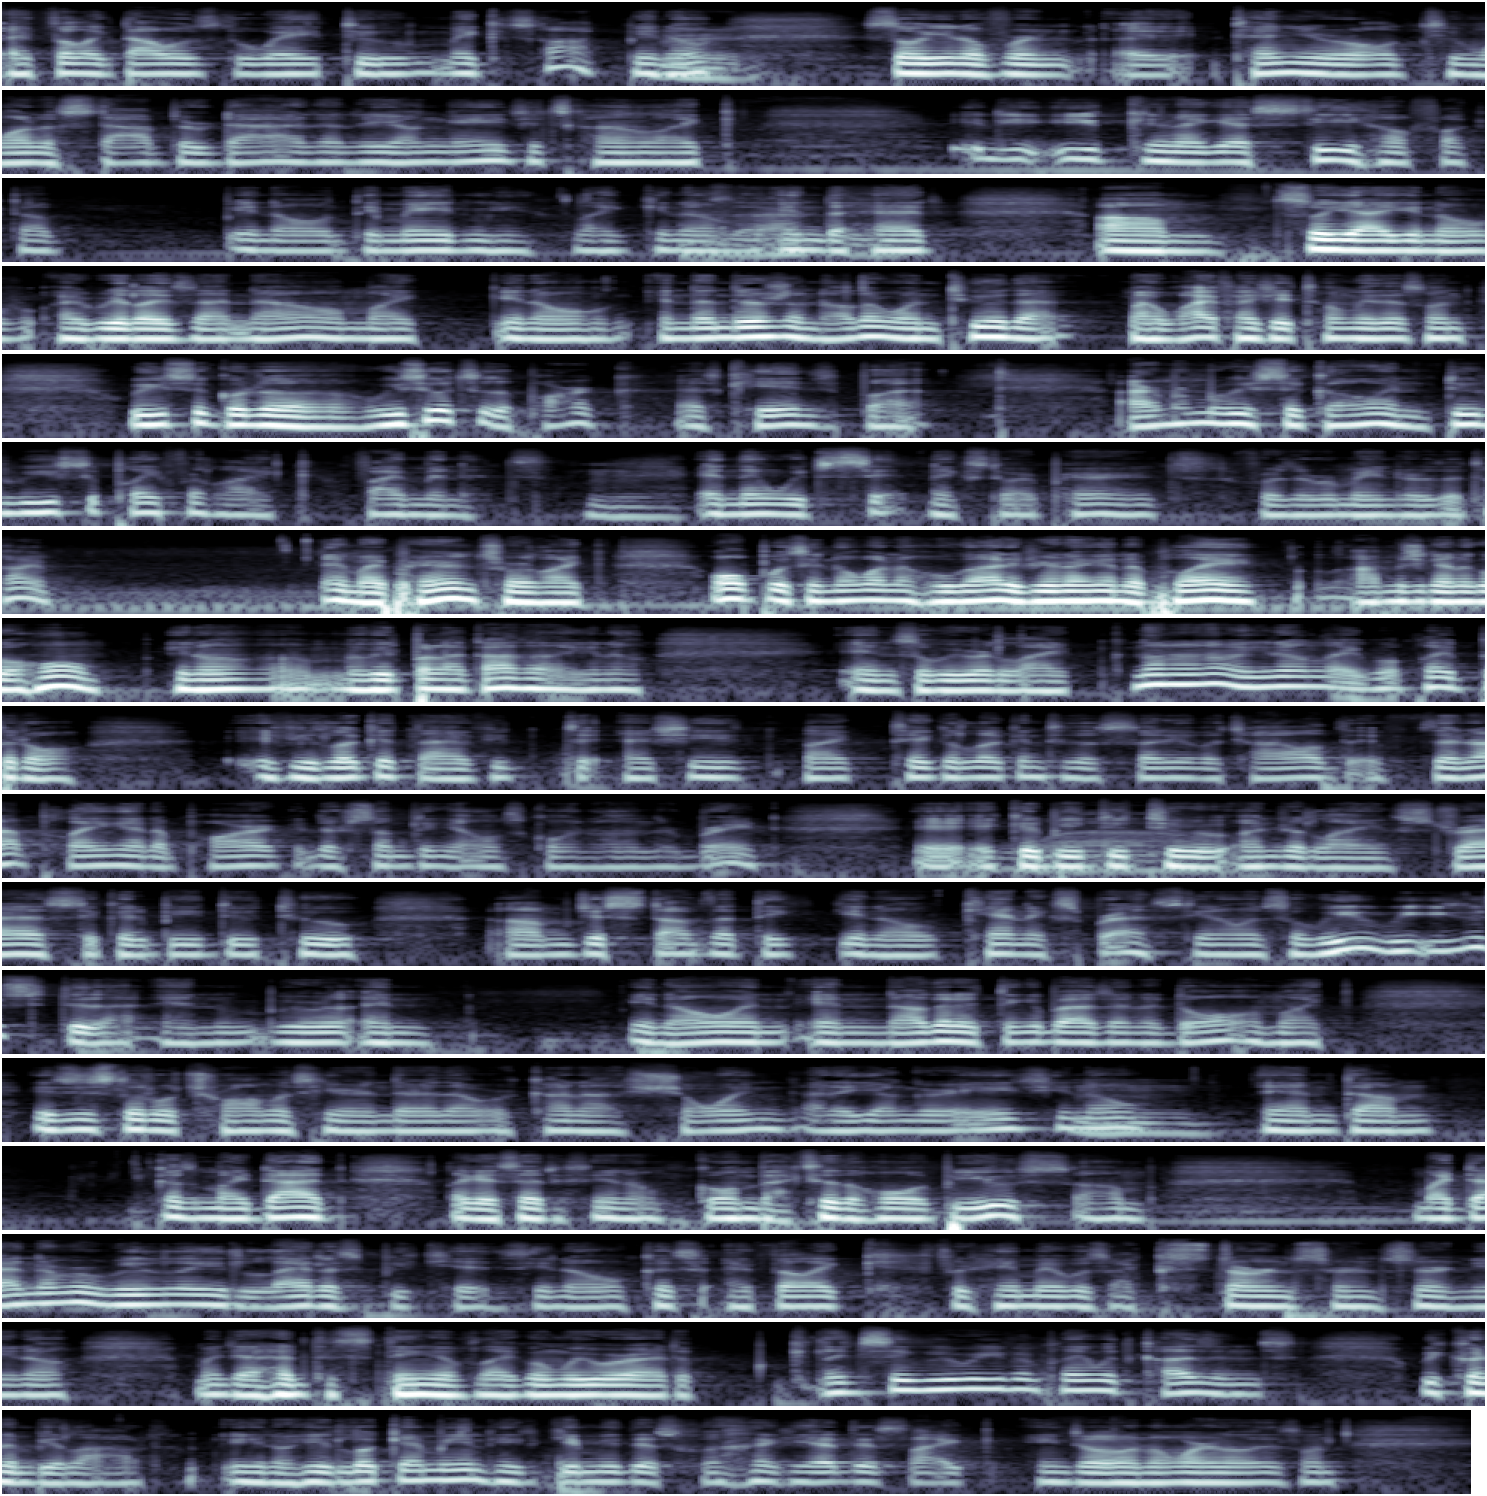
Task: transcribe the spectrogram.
I, felt like that was the way to make it stop, you know. Right. So you know, for a ten-year-old to want to stab their dad at a young age, it's kind of like you, you can, I guess, see how fucked up, you know, they made me, like you know, in the head. Um, so yeah, you know, I realize that now. I'm like, you know, and then there's another one too that my wife actually told me this one. We used to go to we used to go to the park as kids, but I remember we used to go and dude, we used to play for like five minutes Mhm. and then we'd sit next to our parents for the remainder of the time. And my parents were like, "Oh, pues si no van a jugar, if you're not gonna play, I'm just gonna go home, you know, um, me voy para la casa, you know." And so we were like, "No, no, no, you know, like we'll play." Pero if you look at that, if you t- actually like take a look into the study of a child, if they're not playing at a park, there's something else going on in their brain. It, it could be due to underlying stress. It could be due to um, just stuff that they, you know, can't express, you know. And so we, we used to do that, and we were and you know and and now that i think about it as an adult i'm like it's just little traumas here and there that were kind of showing at a younger age you know Mhm. and um because my dad like i said you know going back to the whole abuse um my dad never really let us be kids you know because i felt like for him it was like stern stern stern you know. My dad had this thing of like when we were at a let's say we were even playing with cousins we couldn't be loud. You know he'd look at me and he'd give me this like he had this like angel i don't want to know this one.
